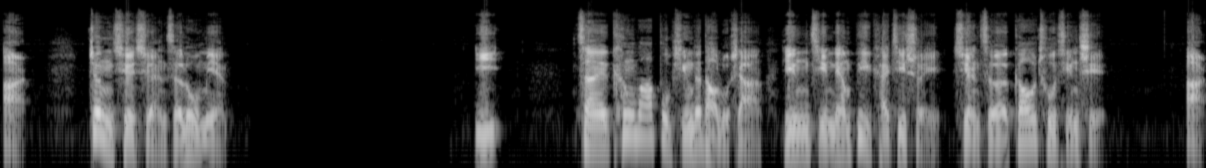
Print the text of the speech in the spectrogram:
二，正确选择路面。一，在坑洼不平的道路上，应尽量避开积水，选择高处行驶。二，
